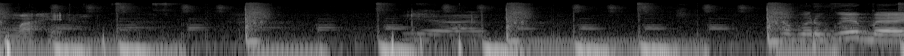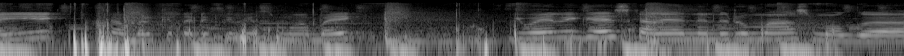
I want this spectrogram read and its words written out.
rumah ya? Ya Kabar gue baik, kabar kita di sini semua baik. Gimana nih guys kalian yang di rumah? Semoga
